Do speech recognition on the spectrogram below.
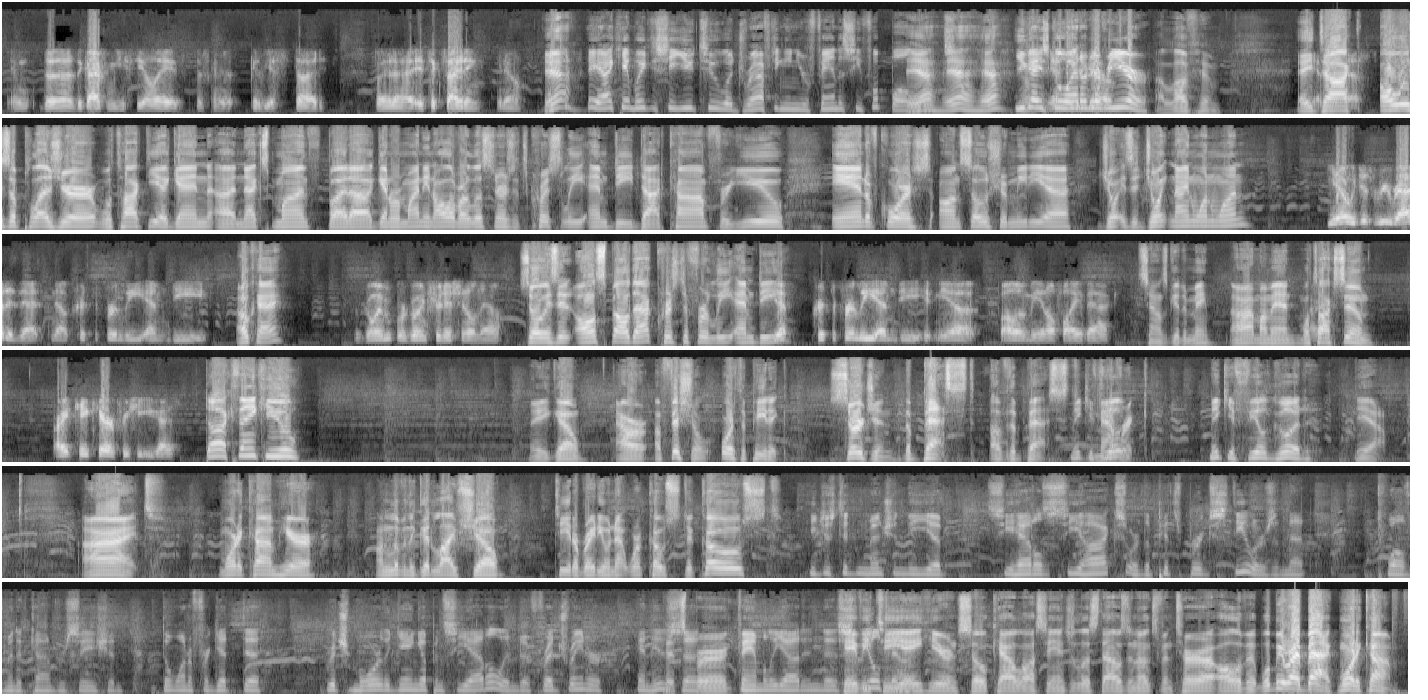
And the the guy from UCLA is just going to going to be a stud. But uh, it's exciting, you know. Yeah. Hey, I can't wait to see you two uh, drafting in your fantasy football. Yeah. leagues. Yeah. Yeah. You guys Yeah, go at it go. every year. I love him. Hey, Yeah, Doc, always a pleasure. We'll talk to you again uh, next month. But uh, again, reminding all of our listeners, it's chrisleemd.com for you. And, of course, on social media, jo- is it Joint 911? You know, we just rerouted that. It's now Christopher Lee MD. Okay. We're going we're going traditional now. So is it all spelled out? Christopher Lee, MD? Yep, Christopher Lee MD. Hit me up. Follow me, and I'll follow you back. Sounds good to me. All right, my man. We'll talk soon. All right, take care. Appreciate you guys. Doc, thank you. There you go. Our official orthopedic surgeon, the best of the best. Make you feel- Make you feel good. Yeah. All right. More to come here on Living the Good Life show. Tita Radio Network, coast to coast. He just didn't mention the uh, Seattle Seahawks or the Pittsburgh Steelers in that 12 minute conversation. Don't want to forget uh, Rich Moore, the gang up in Seattle, and uh, Fred Trainer and his uh, Pittsburgh. family out in uh, KVTA here in SoCal, Los Angeles, Thousand Oaks, Ventura, all of it. We'll be right back. More to come.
